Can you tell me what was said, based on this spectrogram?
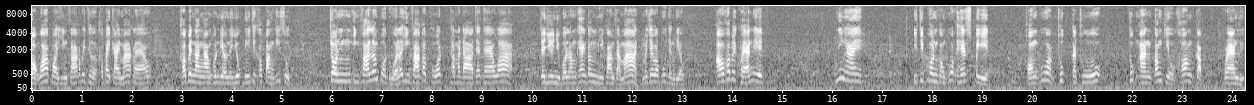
บอกว่าปล่อยอิงฟ้าเขาไปเถอะเขาไปไกลมากแล้ว เขาเป็นนางงามคนเดียวในยุคนี้ที่เขาปังที่สุด จนอิงฟ้าเริ่มปวดหัวแล้วอิงฟ้าก็โพสต์ธรรมดาแท้ๆว่า จะยืนอยู่บนลำแข้งต้องมีความสามารถ ไม่ใช่ว่าพูดอย่างเดียว เอาเข้าไปแขวนอีกนี่ไง อิทธิพลของพวก h ฮ d Speed ของพวกทุกกระทู้ ทุกอันต้องเกี่ยวข้องกับแบรนด์หรือ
